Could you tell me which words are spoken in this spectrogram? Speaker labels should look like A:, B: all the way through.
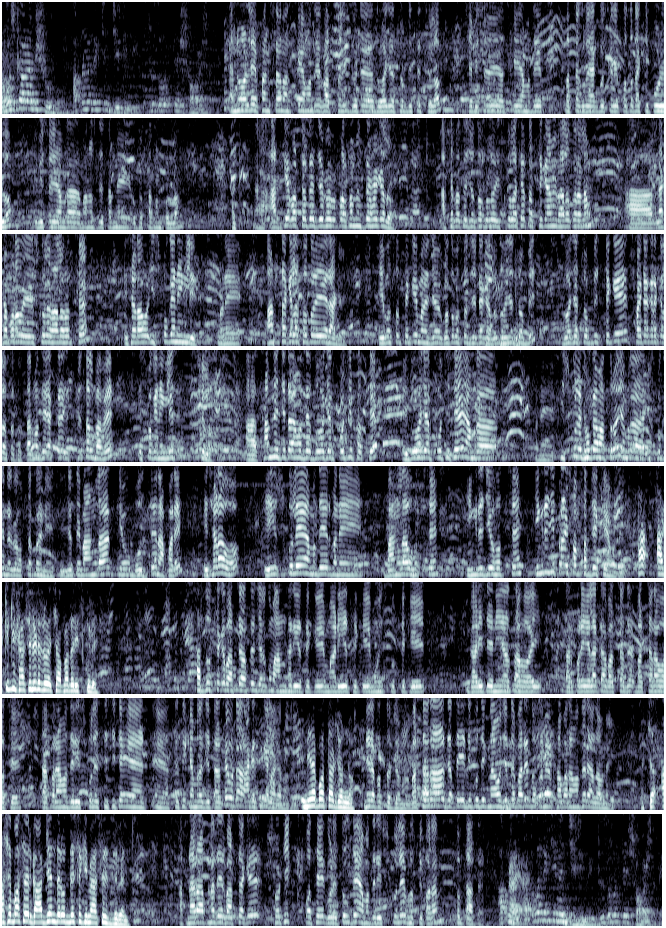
A: নমস্কার, আমি শুভ। আপনারা দেখছেন জিটিভি দ্রুত হচ্ছে সবার সাথে।
B: অ্যানুয়াল ডে ফাংশন আজকে আমাদের বাৎসরিক দুইটা দু হাজার চব্বিশে ছিল। সে বিষয়ে আজকে আমাদের বাচ্চাগুলো এক বছরে কতটা কি পড়ল, এ বিষয়ে আমরা মানুষদের সামনে উপস্থাপন করলাম। আজকে বাচ্চাদের যেভাবে পারফরমেন্স দেখা গেল, আশেপাশে যতগুলো স্কুল আছে তার থেকে আমি ভালো করালাম। আর লেখাপড়াও এই স্কুলে ভালো হচ্ছে। এছাড়াও স্পোকেন ইংলিশ মানে পাঁচটা ক্লাস হতো এর আগে। এবছর থেকে মানে গত বছর যেটা গেল দু হাজার চব্বিশ দু হাজার চব্বিশ থেকে ছয়টা করে ক্লাস হতো। তার মধ্যে একটা স্পেশালভাবে স্পোকেন ইংলিশ ছিল। আর সামনে যেটা আমাদের দু হাজার পঁচিশ আসছে এই দু হাজার পঁচিশে আমরা মানে স্কুলে ঢোকা মাত্রই আমরা স্পোকেনের ব্যবস্থা করে নিয়েছি, যাতে বাংলা কেউ বলতে না পারে। এছাড়াও এই স্কুলে আমাদের মানে বাংলাও হচ্ছে, ইংরেজিও হচ্ছে, ইংরেজি প্রায় সব সাবজেক্টই আমাদের।
C: আর কি কি ফ্যাসিলিটি রয়েছে আপনাদের স্কুলে
B: দূর থেকে বাচ্চা আসে যেরকম আন্ধারিয়া থেকে মারিয়ে থেকে মহিষপুর থেকে গাড়িতে নিয়ে আসা হয়। তারপরে এলাকার বাচ্চাদের বাচ্চারাও আছে। তারপরে আমাদের স্কুলে সিসি সিসি ক্যামেরা যেটা আছে ওটা আগে থেকে লাগানো যায়
C: নিরাপত্তার জন্য?
B: নিরাপত্তার জন্য। বাচ্চারা যাতে এদিক ওদিক নাও যেতে পারে দোকানের খাবার আমাদের অ্যালাউ নেই।
C: আচ্ছা আশেপাশের গার্জেনদের উদ্দেশ্যে কি মেসেজ দেবেন?
B: আপনারা আপনাদের বাচ্চাকে সঠিক পথে গড়ে তুলতে আমাদের স্কুলে ভর্তি করান খুব তাড়াতাড়ি।
A: আপনারা এতক্ষণ দেখছিলেন জিটিভি দ্রুত সবার সাথে।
